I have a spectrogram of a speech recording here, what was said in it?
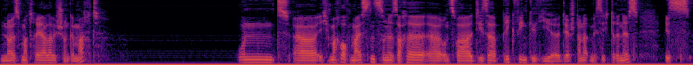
Ein neues Material habe ich schon gemacht. Und äh, ich mache auch meistens so eine Sache, äh, und zwar dieser Blickwinkel hier, der standardmäßig drin ist, ist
